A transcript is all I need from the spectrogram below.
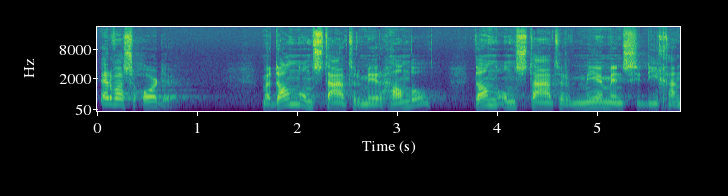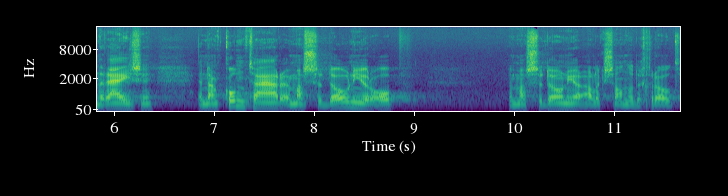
Er was orde. Maar dan ontstaat er meer handel. Dan ontstaat er meer mensen die gaan reizen. En dan komt daar een Macedoniër op. Een Macedoniër, Alexander de Grote.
